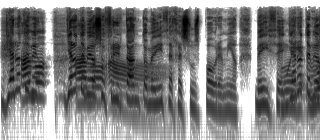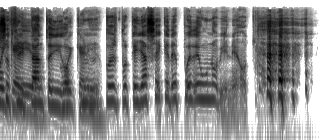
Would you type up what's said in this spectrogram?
ya no te, veo, ya no te veo sufrir tanto, me ah. dice Jesús, pobre mío. Me dice, Muy ya no te veo sufrir querido, tanto. Y digo, "Mm, pues porque ya sé que después de uno viene otro.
